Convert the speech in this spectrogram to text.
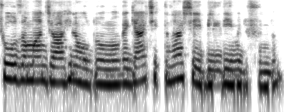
Çoğu zaman cahil olduğumu ve gerçekten her şeyi bildiğimi düşündüm.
